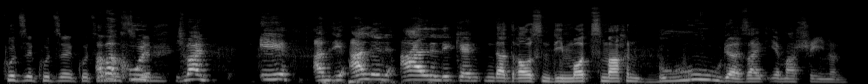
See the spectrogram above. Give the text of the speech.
kurze, kurze, kurze. Aber cool. Ich meine, eh an die alle, alle Legenden da draußen, die Mods machen. Bruder, seid ihr Maschinen.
